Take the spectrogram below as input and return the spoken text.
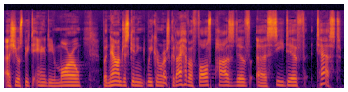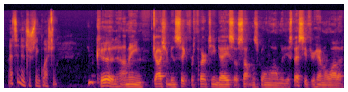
Uh, she'll speak to Andy tomorrow. But now I'm just getting weaker and worse. Could I have a false positive uh, C. diff test? That's an interesting question. You could. I mean, gosh, you've been sick for 13 days, so something's going on with you, especially if you're having a lot of,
